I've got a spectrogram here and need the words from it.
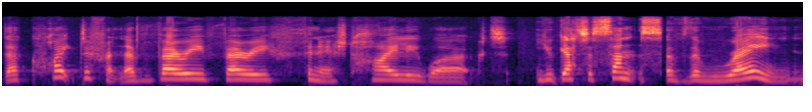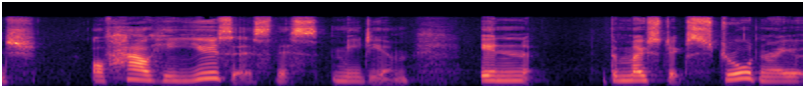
they're quite different. They're very, very finished, highly worked. You get a sense of the range of how he uses this medium in the most extraordinary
